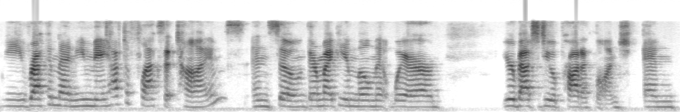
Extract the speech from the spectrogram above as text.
we recommend you may have to flex at times. And so there might be a moment where you're about to do a product launch and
